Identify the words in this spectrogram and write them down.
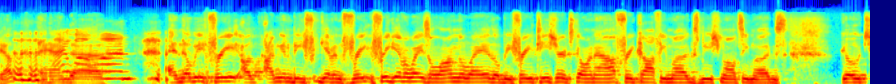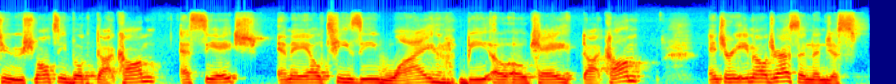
Yep. And, I want uh, one. and they'll be free. i am going to be giving free free giveaways along the way. There'll be free T-shirts going out, free coffee mugs, Be Schmaltzy mugs. Go to schmaltzybook.com, S C H M A L T Z Y B O O K.com. Enter your email address and then just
